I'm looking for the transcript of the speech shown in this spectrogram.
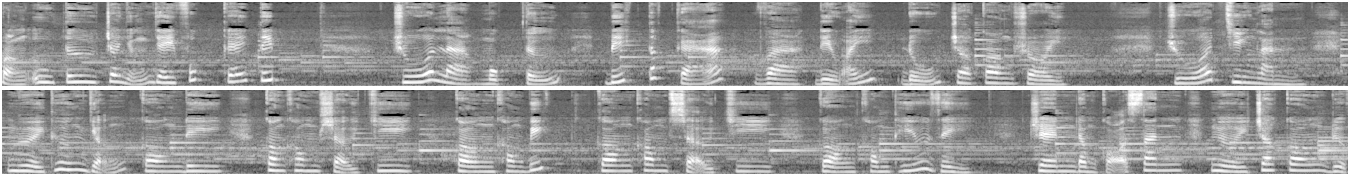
bận ưu tư cho những giây phút kế tiếp. Chúa là mục tử, biết tất cả và điều ấy đủ cho con rồi. Chúa chiên lành, người thương dẫn con đi. Con không sợ chi, con không biết, con không sợ chi, con không thiếu gì. Trên đồng cỏ xanh, người cho con được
